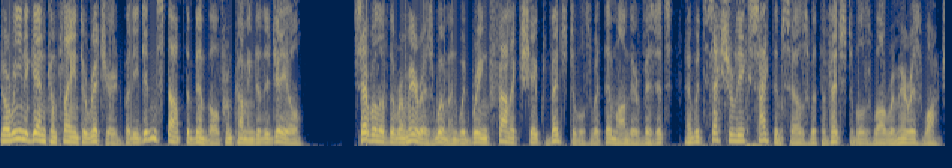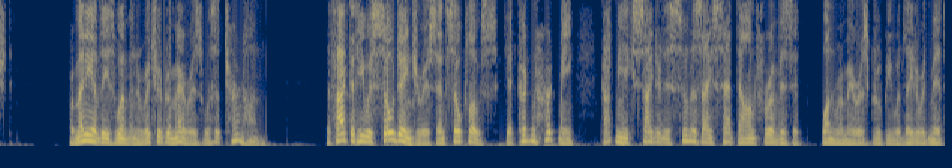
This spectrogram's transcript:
Doreen again complained to Richard, but he didn't stop the bimbo from coming to the jail. Several of the Ramirez women would bring phallic-shaped vegetables with them on their visits and would sexually excite themselves with the vegetables while Ramirez watched. For many of these women, Richard Ramirez was a turn-on. The fact that he was so dangerous and so close, yet couldn't hurt me, got me excited as soon as I sat down for a visit, one Ramirez groupie would later admit.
